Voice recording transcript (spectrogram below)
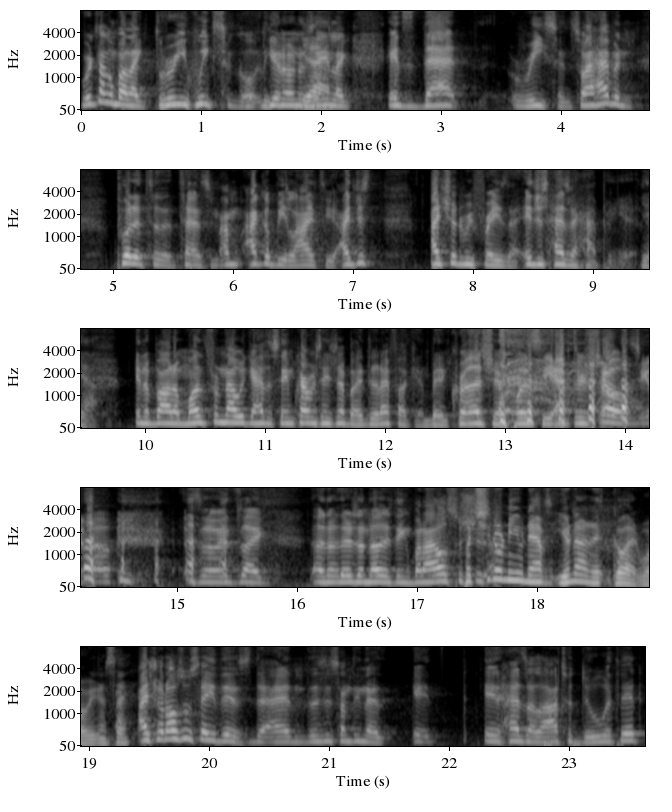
We're talking about like three weeks ago. You know what I'm Yeah. saying? Like it's that recent. So I haven't put it to the test. I'm, I could be lying to you. I just I should rephrase that. It just hasn't happened yet. Yeah. In about a month from now, we can have the same conversation. I'll like, dude, I fucking been crushing pussy after shows, you know. So it's like uh, there's another thing, but I also But should, you don't even have. You're not. Go ahead. What were you gonna say? I should also say this, that- and this is something that it it has a lot to do with it.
